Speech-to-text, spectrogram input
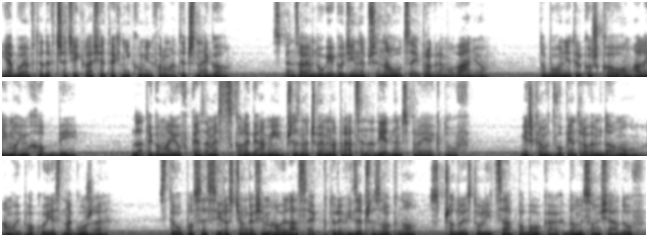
Ja byłem wtedy w trzeciej klasie technikum informatycznego. Spędzałem długie godziny przy nauce i programowaniu. To było nie tylko szkołą, ale i moim hobby. Dlatego majówkę zamiast z kolegami przeznaczyłem na pracę nad jednym z projektów. Mieszkam w dwupiętrowym domu, a mój pokój jest na górze. Z tyłu posesji rozciąga się mały lasek, który widzę przez okno. Z przodu jest ulica, po bokach domy sąsiadów.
